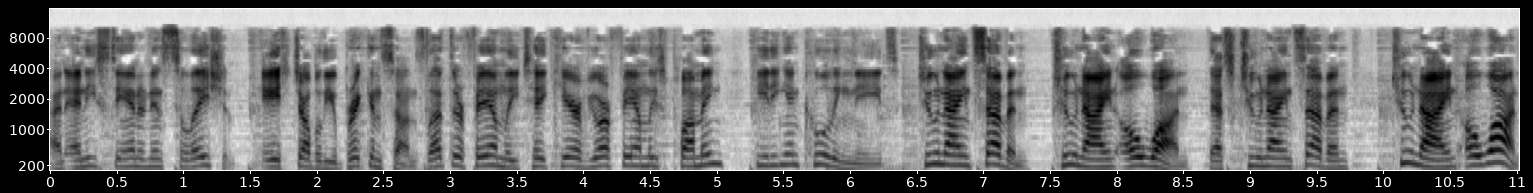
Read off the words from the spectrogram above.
on any standard installation. HW Brick and Sons let their family take care of your family's plumbing, heating and cooling needs. 297 2901. That's 297 2901.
